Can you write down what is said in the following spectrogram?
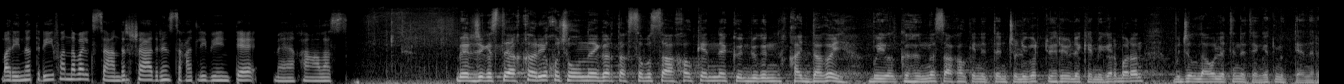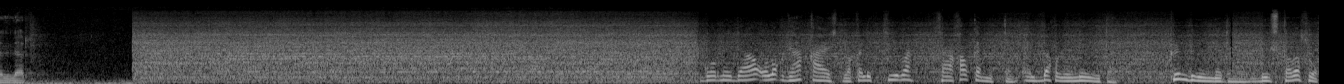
Марина Трифонова Александр Шадрин сахат ливенте мә хаңалас. Бәржігістәқі рей қочолына егер тақсыбы сақал кәніне көнбігін қайдағый. Бұйыл кіхіңі сақал кәнеттен чөлігер түйірі кемегер баран бұжылла үлетін әтенгет мүктенірілер. Горныда олық жағақ қайыстыла коллектива сақал кәнеттен әлбәқ үліне үйті. Күн бүгінгі дұны бейстала соқ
